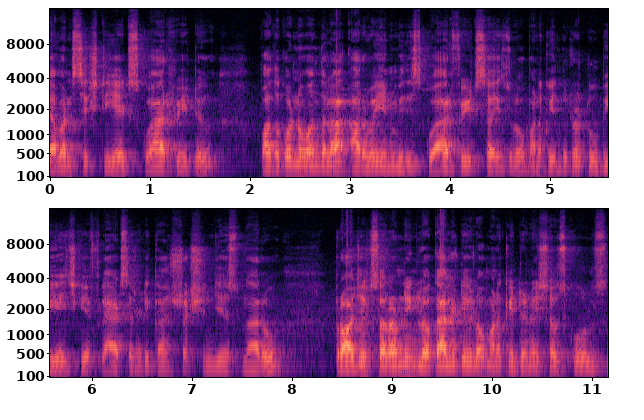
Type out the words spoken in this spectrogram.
Eleven sixty eight square feet పదకొండు వందల అరవై ఎనిమిది స్క్వేర్ ఫీట్ సైజులో మనకు ఇందులో టూ బీహెచ్కే ఫ్లాట్స్ అనేవి కన్స్ట్రక్షన్ చేస్తున్నారు. ప్రాజెక్ట్ సరౌండింగ్ లొకాలిటీలో మనకి international schools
